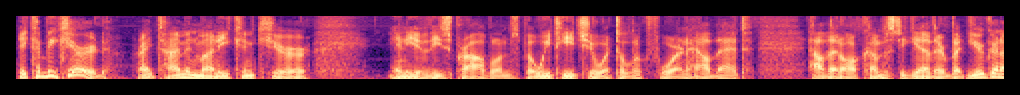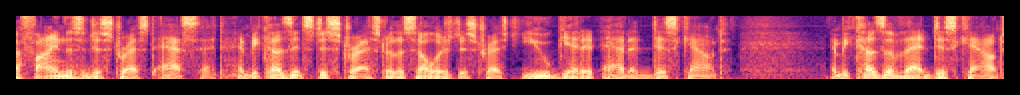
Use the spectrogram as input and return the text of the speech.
It can be cured, right? Time and money can cure any of these problems, but we teach you what to look for and how that how that all comes together. But you're going to find this distressed asset, and because it's distressed or the seller's distressed, you get it at a discount. And because of that discount,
